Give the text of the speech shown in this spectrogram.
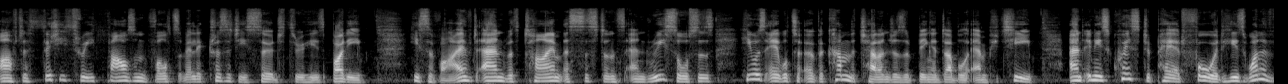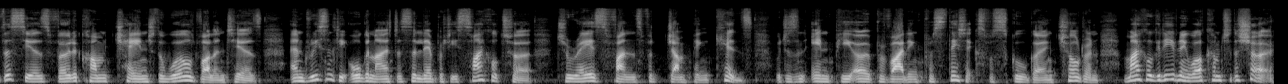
after 33,000 volts of electricity surged through his body. He survived, and with time, assistance, and resources, he was able to overcome the challenges of being a double amputee. And in his quest to pay it forward, he's one of this year's Vodacom Change the World volunteers and recently organized a celebrity cycle tour to raise funds for Jumping Kids, which is an NPO providing prosthetics for school-going children. Michael, good evening. Welcome to the show.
